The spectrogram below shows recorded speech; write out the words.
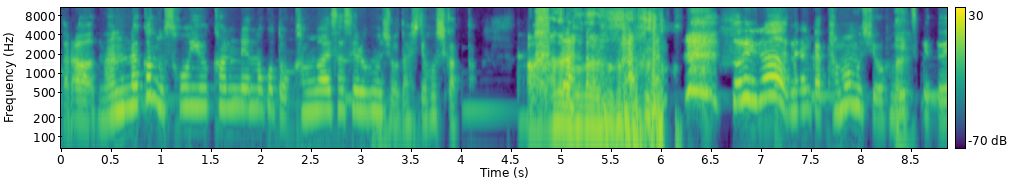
たら何らかのそういう関連のことを考えさせる文章を出してほしかった。ああ、なるほど、なるほど。それが、なんか、玉虫を踏みつけて、は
